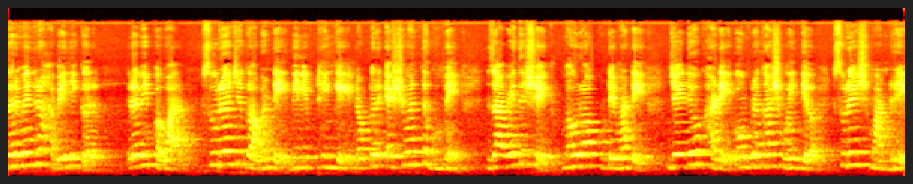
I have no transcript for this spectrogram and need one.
धर्मेंद्र हवेलीकर रवी पवार सूरज गावंडे दिलीप ठेंगे डॉक्टर यशवंत घुमे जावेद शेख भाऊराव कुटेमाटे जयदेव खाडे ओमप्रकाश वैद्य सुरेश मांढरे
